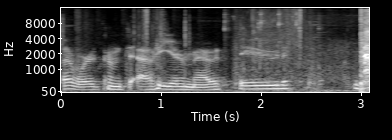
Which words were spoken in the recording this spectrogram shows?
That word comes out of your mouth, dude. you fucking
